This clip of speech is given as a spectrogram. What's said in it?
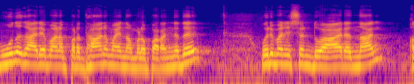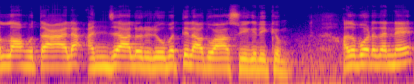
മൂന്ന് കാര്യമാണ് പ്രധാനമായി നമ്മൾ പറഞ്ഞത്. ഒരു മനുഷ്യൻ ദ്വാരെന്നാൽ അള്ളാഹു താല അഞ്ചാലൊരു രൂപത്തിൽ ആ ദ്വാ സ്വീകരിക്കും. അതുപോലെ തന്നെ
